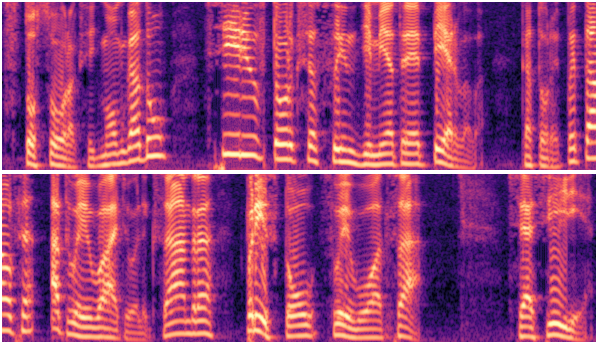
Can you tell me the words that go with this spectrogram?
В 147 году в Сирию вторгся сын Диметрия I, который пытался отвоевать у Александра престол своего отца. Вся Сирия,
